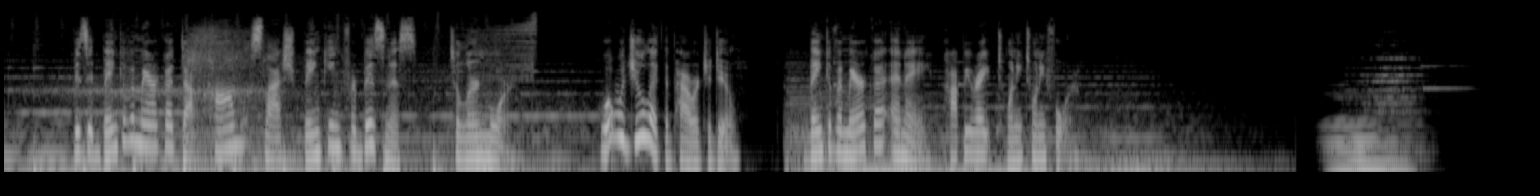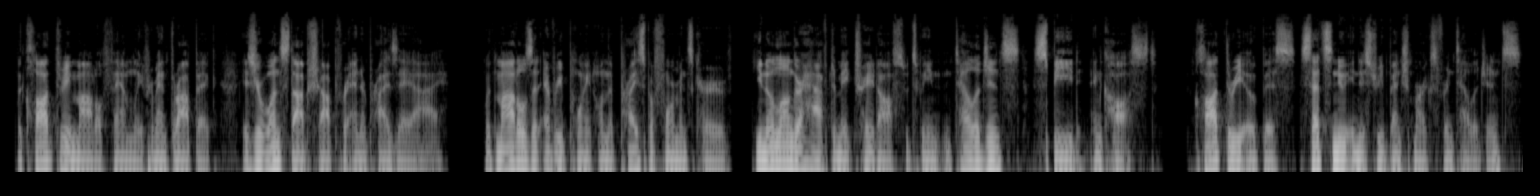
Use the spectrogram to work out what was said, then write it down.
Visit bankofamerica.com slash banking for business to learn more. What would you like the power to do? Bank of America NA, copyright 2024. The Claude 3 model family from Anthropic is your one stop shop for enterprise AI. With models at every point on the price performance curve, you no longer have to make trade offs between intelligence, speed, and cost. Claude 3 Opus sets new industry benchmarks for intelligence.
